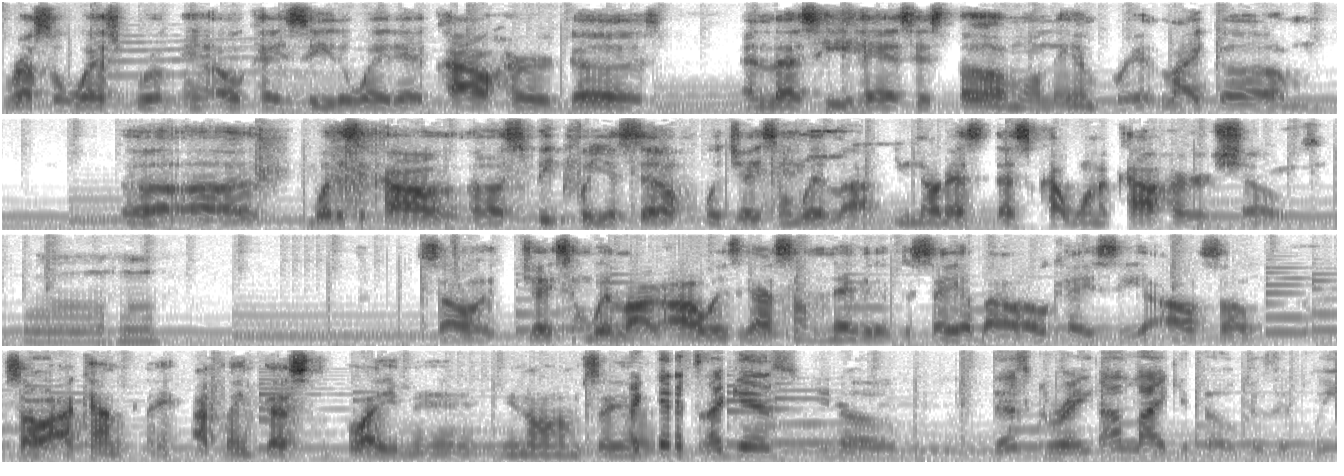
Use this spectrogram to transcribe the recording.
Russell Westbrook and OKC the way that Cowherd does, unless he has his thumb on the imprint, like um, uh, uh, what is it called? Uh, Speak for Yourself with Jason Whitlock. You know, that's that's one of Cowherd's shows. Mm-hmm. So Jason Whitlock always got something negative to say about OKC also. So I kind of think I think that's the play, man. You know what I'm saying? I guess, I guess, you know, that's great. I like it though, because if we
